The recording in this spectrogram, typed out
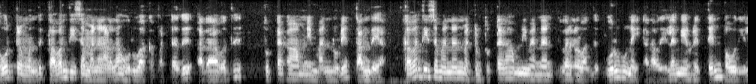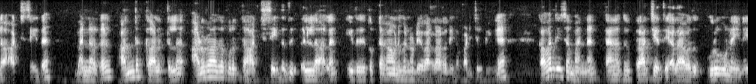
தோற்றம் வந்து கவந்தீச மன்னனால் தான் உருவாக்கப்பட்டது. அதாவது துட்டகாமணி மன்னுடைய தந்தையார். கவந்தீச மன்னன் மற்றும் துட்டகாமணி மன்னன் இவர்கள் வந்து உருகுனை அதாவது இலங்கையினுடைய தென் பகுதியில் ஆட்சி செய்த மன்னர்கள். அந்த காலத்தில் அனுராதபுரத்தை ஆட்சி செய்தது எள்ளாளன் இது துட்டகாமணி மன்னனுடைய வரலாறு நீங்கள் படிச்சிருப்பீங்க. கவந்தீச மன்னன் தனது ராஜ்யத்தை அதாவது உருகுனையினை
